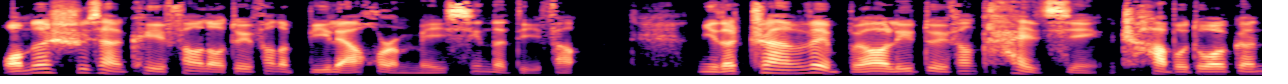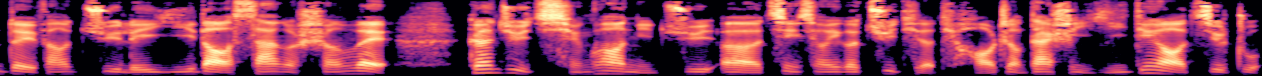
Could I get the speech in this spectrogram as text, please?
我们的视线可以放到对方的鼻梁或者眉心的地方。你的站位不要离对方太近，差不多跟对方距离一到三个身位。根据情况，你具呃进行一个具体的调整。但是一定要记住，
